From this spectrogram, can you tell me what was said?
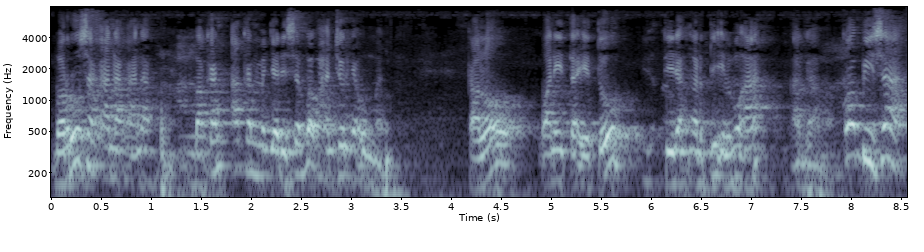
Merusak anak-anak, bahkan akan menjadi sebab hancurnya umat. Kalau wanita itu tidak ngerti ilmu agama. Kok bisa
